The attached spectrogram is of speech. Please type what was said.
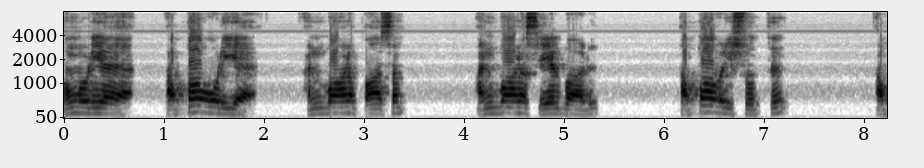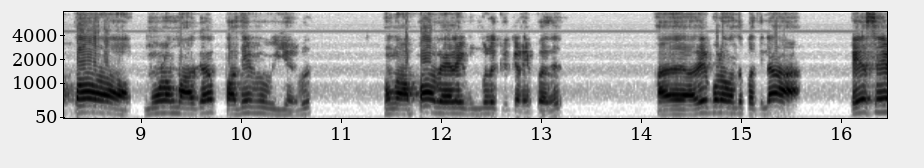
உங்களுடைய அப்பாவுடைய அன்பான பாசம் அன்பான செயல்பாடு அப்பா வழி சொத்து அப்பா மூலமாக பதவி உயர்வு உங்க அப்பா வேலை உங்களுக்கு கிடைப்பது. அதே போல வந்து பார்த்தீங்கன்னா பேசவே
